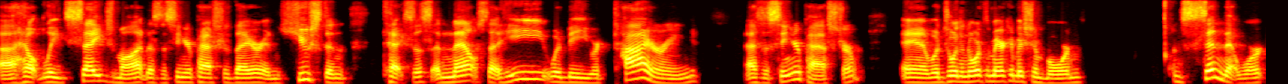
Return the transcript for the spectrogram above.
uh, help lead Sagemont as the senior pastor there in Houston, Texas, announced that he would be retiring as a senior pastor and would join the North American Mission Board and Send Network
